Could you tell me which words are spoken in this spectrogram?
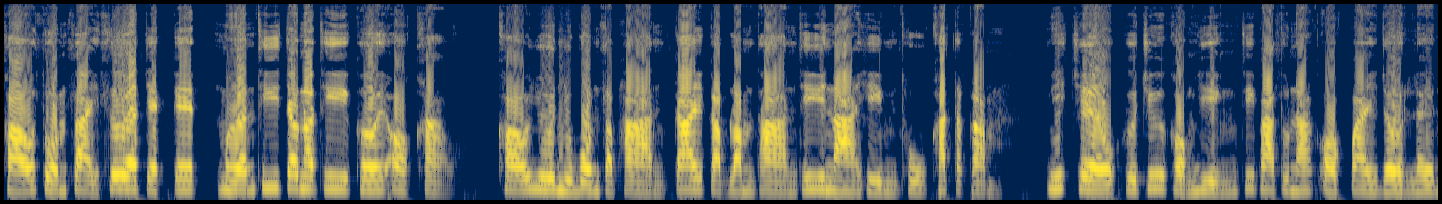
เขาสวมใส่เสื้อแจ็คเก็ตเหมือนที่เจ้าหน้าที่เคยออกข่าว เขายืนอยู่บนสะพานใกล้กับลำธารที่นาฮิมถูกฆาตกรรม มิเชลคือชื่อของหญิงที่พาสุนัขออกไปเดินเล่น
